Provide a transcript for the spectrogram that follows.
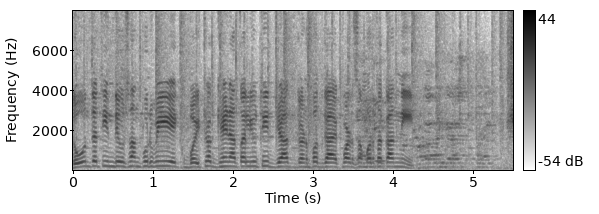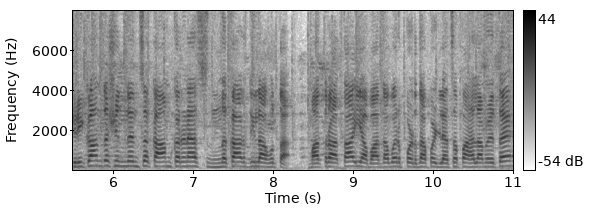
दोन ते तीन दिवसांपूर्वी एक बैठक घेण्यात आली होती ज्यात गणपत गायकवाड समर्थकांनी श्रीकांत शिंदेचं काम करण्यास नकार दिला होता. मात्र आता या वादावर पडदा पडल्याचं पाहायला मिळत आहे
